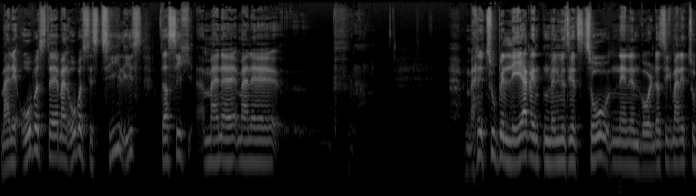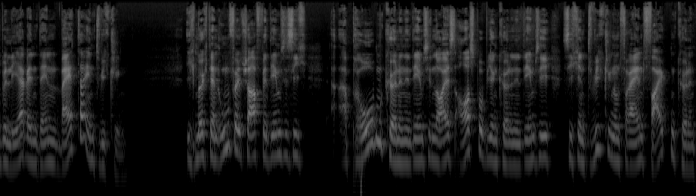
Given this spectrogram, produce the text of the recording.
Meine oberste, mein oberstes Ziel ist, dass ich meine, meine, meine zu Belehrenden, wenn wir es jetzt so nennen wollen, dass sich meine zu Belehrenden weiterentwickeln. Ich möchte ein Umfeld schaffen, in dem sie sich erproben können, indem sie Neues ausprobieren können, indem sie sich entwickeln und frei entfalten können.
